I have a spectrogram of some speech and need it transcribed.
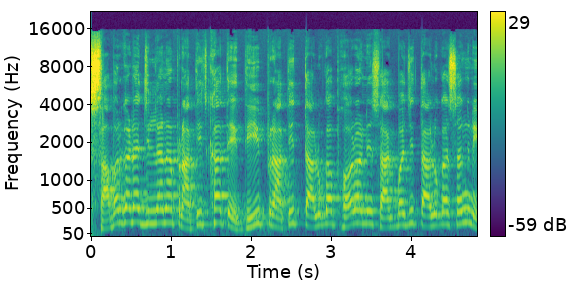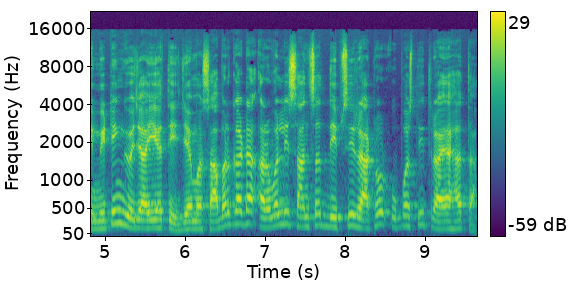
સાબરકાંઠા જિલ્લાના પ્રાંતિજ ખાતે ધી પ્રાંતિજ તાલુકા ફળ અને શાકભાજી તાલુકા સંઘની મિટિંગ યોજાઈ હતી, જેમાં સાબરકાંઠા અરવલ્લી સાંસદ દીપસિંહ રાઠોડ ઉપસ્થિત રહ્યા હતા.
